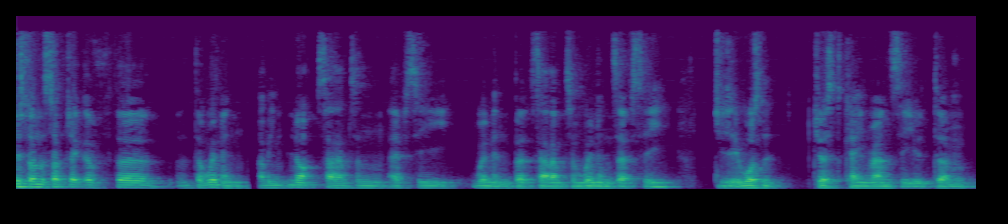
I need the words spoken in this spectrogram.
Just on the subject of the the women, I mean, not Southampton FC women, but Southampton Women's FC. It wasn't just Kayne Ramsay who'd um,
